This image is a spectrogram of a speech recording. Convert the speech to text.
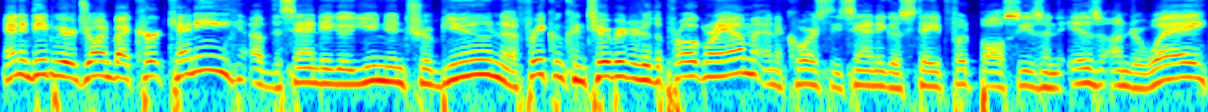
And indeed, we are joined by Kirk Kenney of the San Diego Union Tribune, a frequent contributor to the program. And of course, the San Diego State football season is underway.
